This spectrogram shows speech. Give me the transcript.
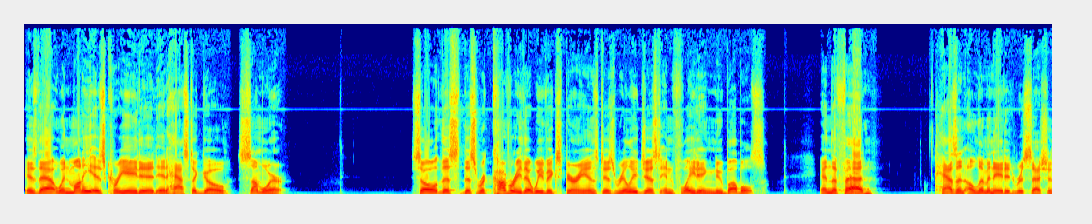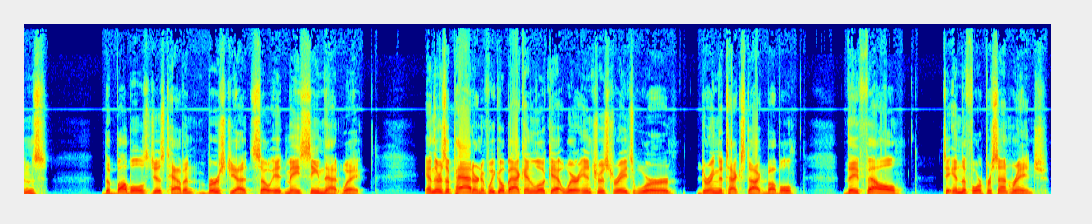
is that when money is created, it has to go somewhere. So this this recovery that we've experienced is really just inflating new bubbles. And the Fed hasn't eliminated recessions. The bubbles just haven't burst yet, so it may seem that way. And there's a pattern. If we go back and look at where interest rates were during the tech stock bubble, they fell to in the 4% range.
